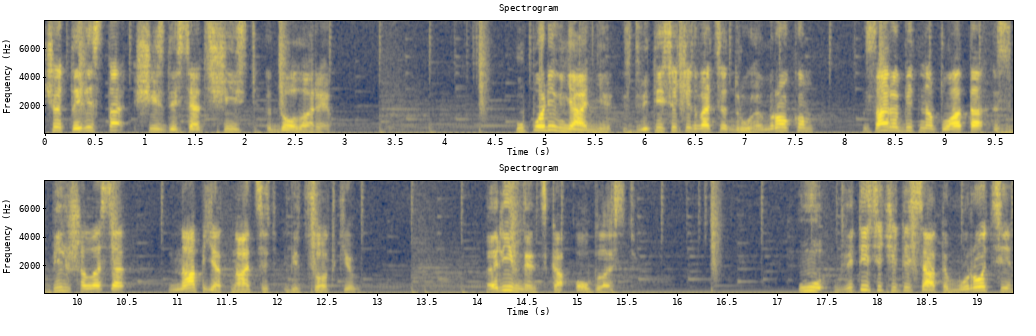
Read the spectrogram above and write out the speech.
466 доларів. У порівнянні з 2022 роком заробітна плата збільшилася на 15%. Рівненська область. У 2010 році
